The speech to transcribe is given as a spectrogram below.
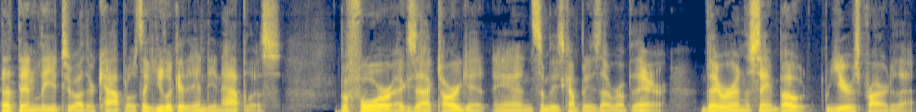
that then lead to other capital. It's like you look at Indianapolis before ExactTarget and some of these companies that were up there, they were in the same boat years prior to that.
